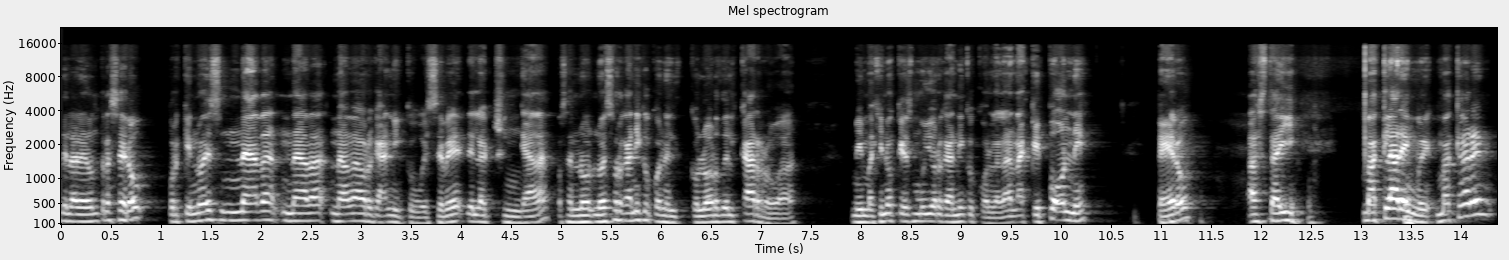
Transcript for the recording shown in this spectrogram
del alerón trasero, porque no es nada, nada, nada orgánico, güey. Se ve de la chingada. O sea, no, no es orgánico con el color del carro, ¿va? Me imagino que es muy orgánico con la lana que pone, pero hasta ahí. McLaren, güey. McLaren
